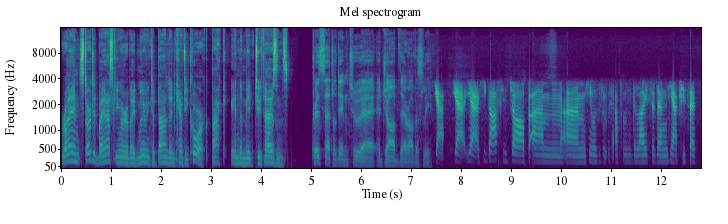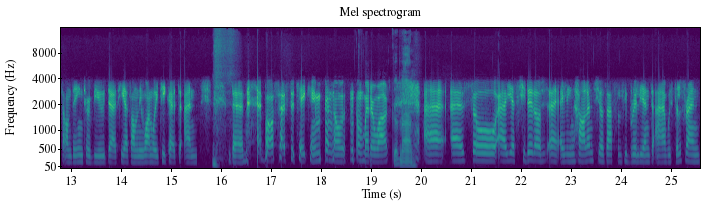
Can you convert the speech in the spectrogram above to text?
Ryan started by asking her about moving to Bandon, County Cork, back in the mid 2000s. Chris settled into a, a job there, obviously. Yeah, yeah, yeah. He got his job. Um, um, he was absolutely delighted, and he actually said on the interview that he has only one way ticket, and the boss has to take him no, no matter what. Good man. Uh, uh, so uh, yes, she did. Uh, Aileen Holland. She was absolutely brilliant. Uh, we're still friends.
